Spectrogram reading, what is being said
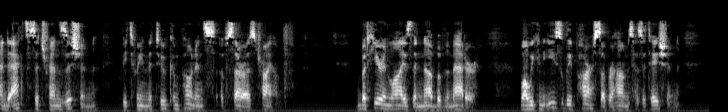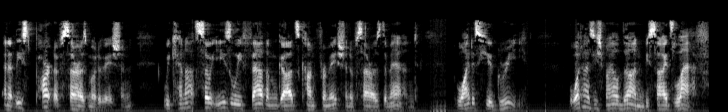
and acts as a transition between the two components of Sarah's triumph. But herein lies the nub of the matter. While we can easily parse Abraham's hesitation, and at least part of Sarah's motivation, we cannot so easily fathom God's confirmation of Sarah's demand. Why does he agree? What has Ishmael done besides laugh?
